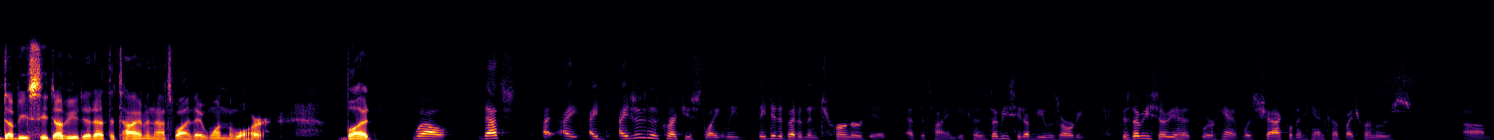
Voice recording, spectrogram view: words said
wcw did at the time and that's why they won the war but Well, that's I, I, I, just need to correct you slightly. They did it better than Turner did at the time because WCW was already because WCW had were hand, was shackled and handcuffed by Turner's um,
